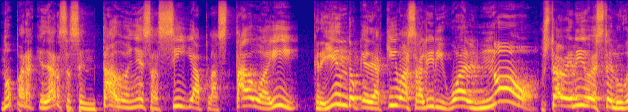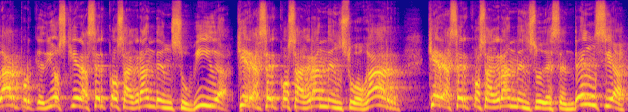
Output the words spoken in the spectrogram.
no para quedarse sentado en esa silla aplastado ahí, creyendo que de aquí va a salir igual. No, usted ha venido a este lugar porque Dios quiere hacer cosas grandes en su vida, quiere hacer cosas grandes en su hogar, quiere hacer cosas grandes en su descendencia.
